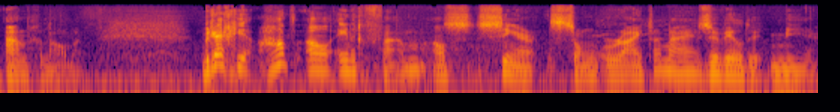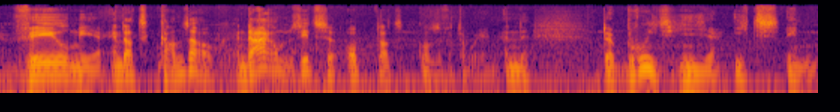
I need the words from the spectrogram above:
aangenomen. Brechtje had al enige faam als singer-songwriter, maar ze wilde meer. Veel meer. En dat kan ze ook. En daarom zit ze op dat conservatorium. En er broeit hier iets in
